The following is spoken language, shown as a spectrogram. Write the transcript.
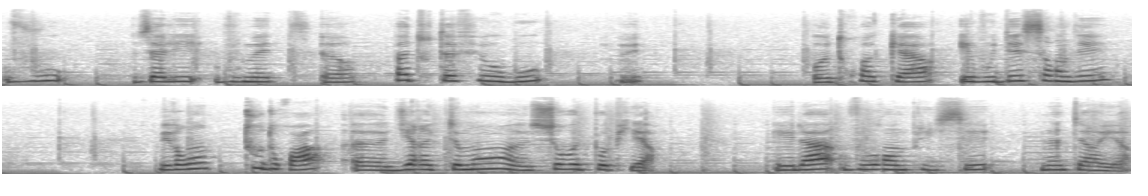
vous allez vous mettre, pas tout à fait au bout, mais aux trois quarts et vous descendez mais vraiment tout droit euh, directement euh, sur votre paupière. Et là, vous remplissez l'intérieur.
